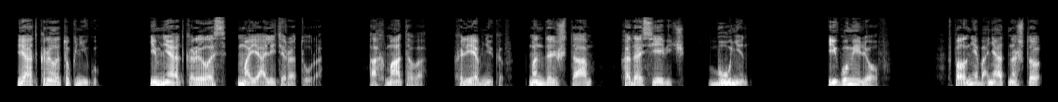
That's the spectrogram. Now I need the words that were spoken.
я открыл эту книгу и мне открылась моя литература. Ахматова, Хлебников, Мандельштам, Ходосевич, Бунин и Гумилев. Вполне понятно, что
